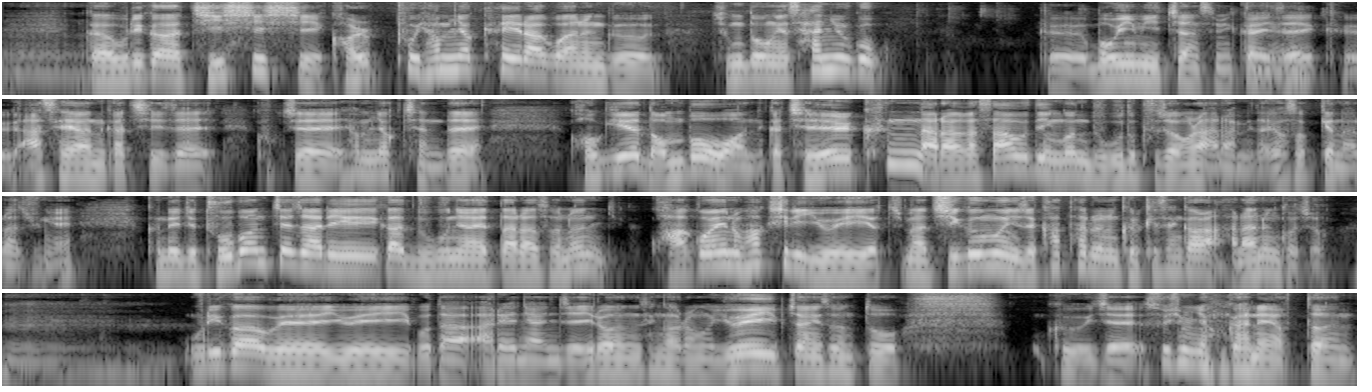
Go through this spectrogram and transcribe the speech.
음. 그러니까 우리가 GCC 걸프 협력 회의라고 하는 그 중동의 산유국 그 모임이 있지 않습니까? 네. 이제 그 아세안 같이 이제 국제 협력체인데 거기에 number one, 그러니까 제일 큰 나라가 사우디인 건 누구도 부정을 안 합니다. 여섯 개 나라 중에. 근데 이제 두 번째 자리가 누구냐에 따라서는 과거에는 확실히 UAE였지만 지금은 이제 카타르는 그렇게 생각을 안 하는 거죠. 음. 우리가 왜 UAE보다 아래냐 이제 이런 생각을 거. UAE 입장에서는 또 그 이제 수십 년간의 어떤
